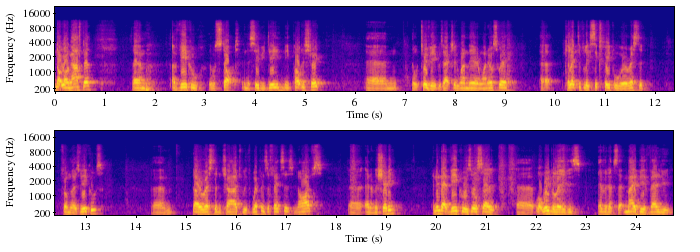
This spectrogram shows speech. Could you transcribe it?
not long after, um, a vehicle that was stopped in the CBD near Pulteney Street. Um, were two vehicles actually, one there and one elsewhere. Uh, collectively, six people were arrested from those vehicles. Um, they were arrested and charged with weapons offences, knives uh, and a machete. And in that vehicle is also uh, what we believe is evidence that may be of value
